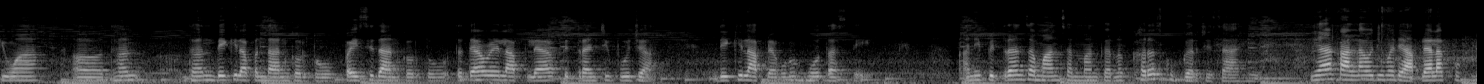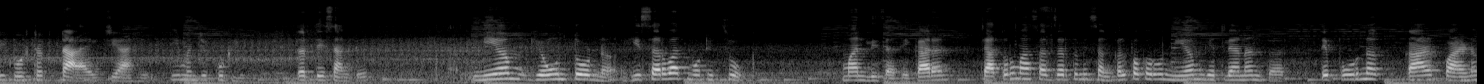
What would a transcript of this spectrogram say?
किंवा धन धन देखील आपण दान करतो पैसे दान करतो तर त्यावेळेला आपल्या पित्रांची पूजा देखील आपल्याकडून होत असते. आणि पित्रांचा मान सन्मान करणं खरंच खूप गरजेचं आहे. या कालावधीमध्ये आपल्याला कुठली गोष्ट टाळायची आहे ती म्हणजे कुठली? तर ते सांगते. नियम घेऊन तोडणं ही सर्वात मोठी चूक मानली जाते. कारण चातुर्मासात जर तुम्ही संकल्प करून नियम घेतल्यानंतर ते पूर्ण काळ पाळणं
